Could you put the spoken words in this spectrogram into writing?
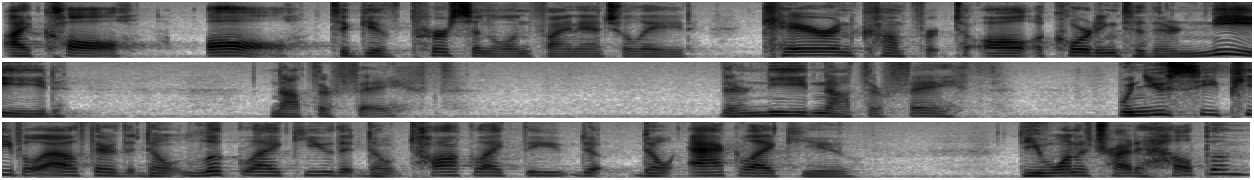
I call all to give personal and financial aid, care and comfort to all according to their need, not their faith. Their need, not their faith. When you see people out there that don't look like you, that don't talk like you, don't act like you, do you want to try to help them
